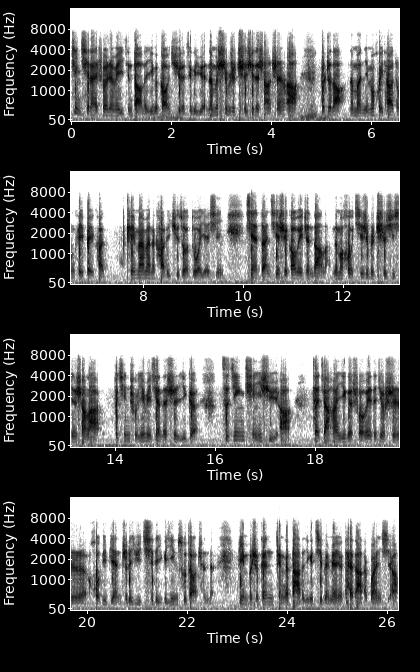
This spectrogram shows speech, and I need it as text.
近期来说，认为已经到了一个高区了，这个月，那么是不是持续的上升啊？不知道。那么你们回调中可以备考，可以慢慢的考虑去做多也行。现在短期是高位震荡了，那么后期是不是持续性上拉？不清楚，因为现在是一个资金情绪啊。再加上一个所谓的就是货币贬值的预期的一个因素造成的，并不是跟整个大的一个基本面有太大的关系啊。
